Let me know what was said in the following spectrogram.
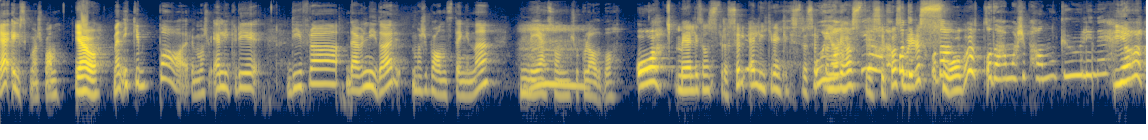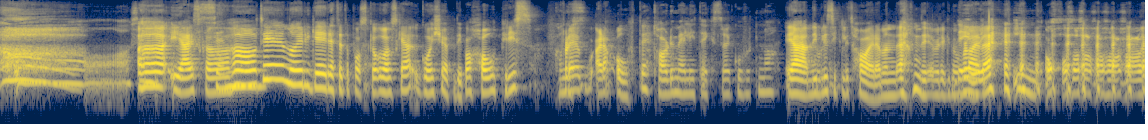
Jeg elsker marsipan, òg. men ikke bare marsipan. Jeg liker de, de fra Det er vel Nidar, marsipanstengene med sånn sjokolade på. Og med litt sånn strøssel. Jeg liker egentlig ikke strøssel, Å, men ja, når de har strøssel ja, på, så det- blir det- og så da- godt. Og da er marsipanen gul inni. Ja. Åh, sånn. Eh, jeg skal Send- til Norge rett etter påske, og da skal jeg gå og kjøpe de på halv pris. Kan For du det er det alltid. Tar du med litt ekstra i kofferten da? Ja, ja, de blir sikkert litt harde, men det, det gjør vel ikke noe Det for deg, det. ingen åh.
